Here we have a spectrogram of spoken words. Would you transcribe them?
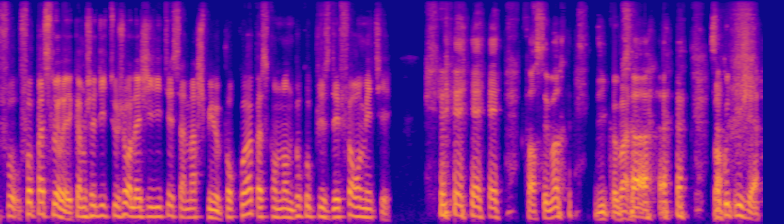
faut, faut pas se leurrer. Comme je dis toujours, l'agilité, ça marche mieux. Pourquoi? Parce qu'on demande beaucoup plus d'efforts au métier. Forcément, dit comme ça, ça coûte plus cher.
